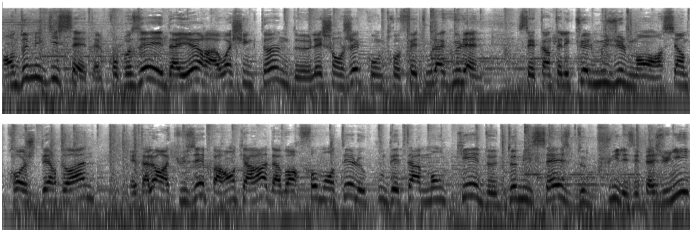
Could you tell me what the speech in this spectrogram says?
En 2017, elle proposait d'ailleurs à Washington de l'échanger contre Fethullah Gulen. Cet intellectuel musulman, ancien proche d'Erdogan, est alors accusé par Ankara d'avoir fomenté le coup d'État manqué de 2016 depuis les États-Unis,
